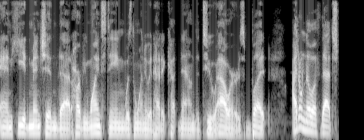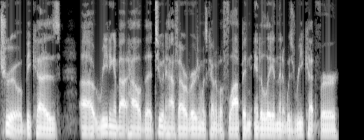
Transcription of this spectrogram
and he had mentioned that Harvey Weinstein was the one who had had it cut down to two hours, but I don't know if that's true because, uh, reading about how the two and a half hour version was kind of a flop in Italy and then it was recut for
